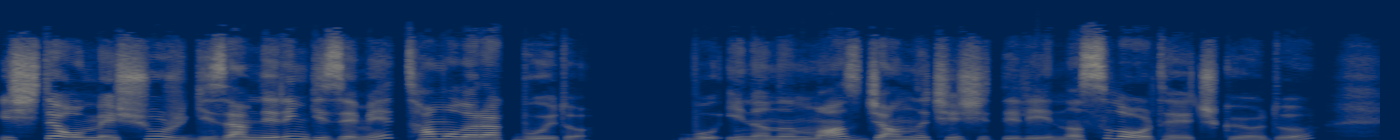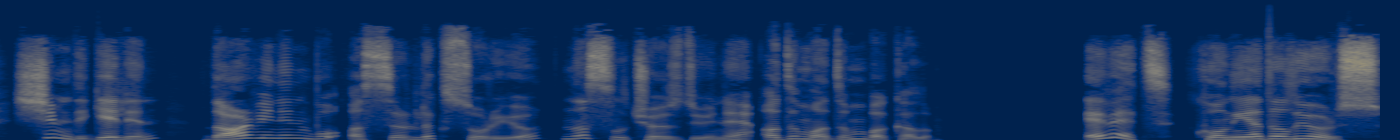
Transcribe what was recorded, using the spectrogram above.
İşte o meşhur gizemlerin gizemi tam olarak buydu. Bu inanılmaz canlı çeşitliliği nasıl ortaya çıkıyordu? Şimdi gelin Darwin'in bu asırlık soruyu nasıl çözdüğüne adım adım bakalım. Evet, konuya dalıyoruz.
